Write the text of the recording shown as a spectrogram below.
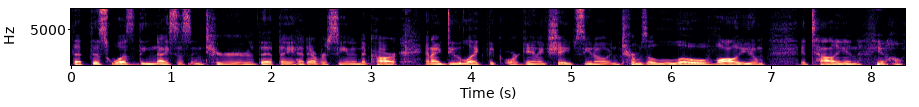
that this was the nicest interior that they had ever seen in a car. And I do like the organic shapes, you know, in terms of low volume Italian, you know,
